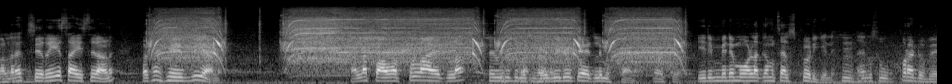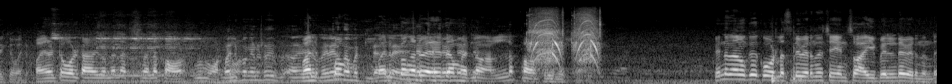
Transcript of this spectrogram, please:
വളരെ ചെറിയ സൈസിലാണ് പക്ഷെ ഹെവിയാണ് നല്ല പവർഫുൾ ആയിട്ടുള്ള ഹെവി ഡ്യൂട്ടി ഹെവി ഡ്യൂട്ടി ആയിട്ടുള്ള മിഷനാണ് ഇരുമ്പിന്റെ മുകളിലൊക്കെ നമ്മൾ സെൽഫ് പിടിക്കില്ലേ? നമുക്ക് സൂപ്പറായിട്ട് ഉപയോഗിക്കാൻ പറ്റും. പതിനെട്ട് വോൾട്ട് ആയതുകൊണ്ട് അത്യാവശ്യം നല്ല പവർഫുൾ മോട്ടർ വലിപ്പം കണ്ടിട്ട് വലിപ്പം കണ്ട് വിലയിരുത്താൻ പറ്റില്ല. നല്ല പവർഫുൾ മെഷീനാണ് പിന്നെ നമുക്ക് കോഡ്ലെസ്സിൽ വരുന്ന ചെയിൻസോ ഐബലിന്റെ വരുന്നുണ്ട്.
